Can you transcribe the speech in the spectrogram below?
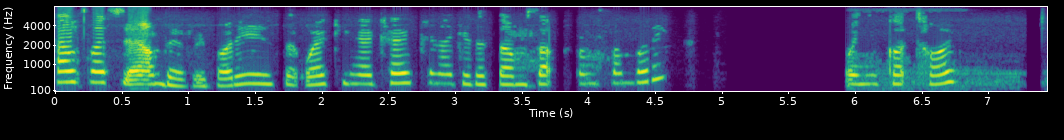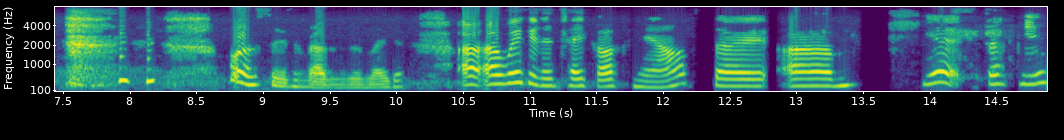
How's my sound, everybody? Is it working okay? Can I get a thumbs up from somebody when you've got time? well, sooner rather than later. Uh, uh, we're going to take off now. So, um, yeah, drop in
